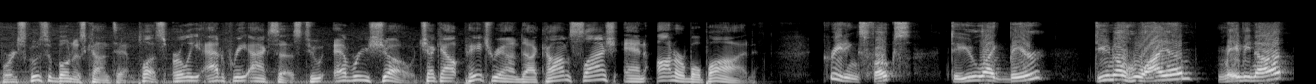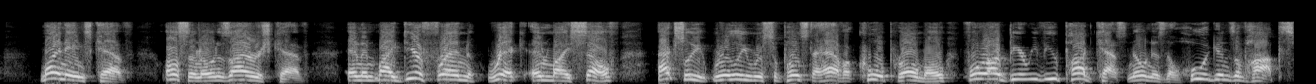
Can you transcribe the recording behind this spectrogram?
For exclusive bonus content plus early ad-free access to every show, check out patreon.com slash an honorable pod. Greetings, folks. Do you like beer? Do you know who I am? Maybe not. My name's Kev, also known as Irish Kev. And my dear friend Rick and myself actually really were supposed to have a cool promo for our beer review podcast known as the Hooligans of Hops,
